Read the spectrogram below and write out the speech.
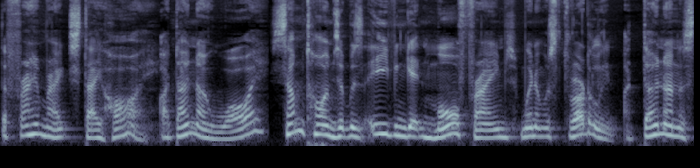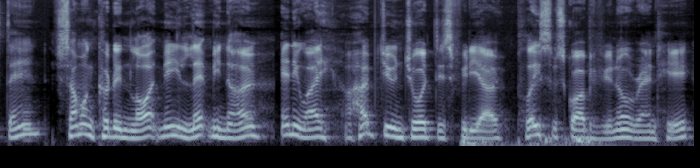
the frame rates stay high. I don't know why. Sometimes it was even getting more frames when it was throttling. I don't understand. If someone could enlighten me, let me know. Anyway, I hope you enjoyed this video. Please subscribe if you're new around here.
